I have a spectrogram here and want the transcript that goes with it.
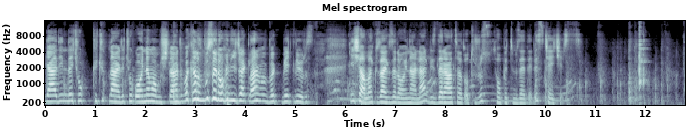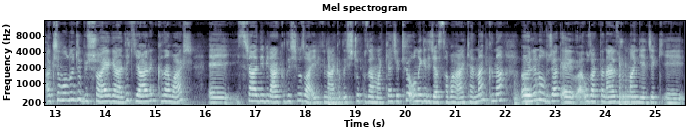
geldiğinde çok küçüklerdi, çok oynamamışlardı. Bakalım bu sene oynayacaklar mı? Bak bekliyoruz. İnşallah güzel güzel oynarlar. Biz de rahat rahat otururuz, sohbetimizi ederiz, çay içeriz. Akşam olunca Büşra'ya geldik. Yarın kına var. Ee, İsra diye bir arkadaşımız var. Elif'in arkadaşı. Çok güzel makyaj yapıyor. Ona gideceğiz sabah erkenden. Kına öğlen olacak. Ee, uzaktan Erzurum'dan gelecek. Ee,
